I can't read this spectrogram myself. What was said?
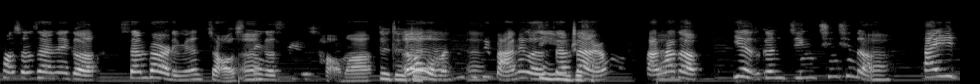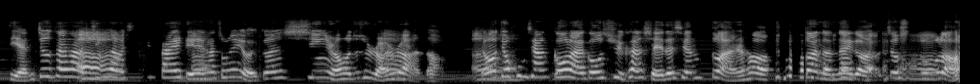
放生在那个三瓣儿里面找嗯那个四叶草吗？对对对，然后我们就去把那个三瓣，然后把它的叶子跟茎轻轻的嗯。掰一点，就在它的茎上面轻轻掰一点点，嗯。它中间有一根芯，然后就是软软的，嗯然后就互相勾来勾去，看谁的先断，然后断的那个就输了。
